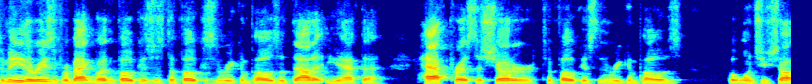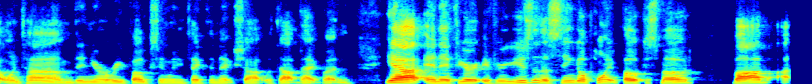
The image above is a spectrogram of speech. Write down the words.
to me, the reason for back button focus is to focus and recompose. Without it, you have to half press the shutter to focus and recompose. But once you've shot one time, then you're refocusing when you take the next shot without back button. Yeah, and if you're if you're using the single point focus mode, Bob, I,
